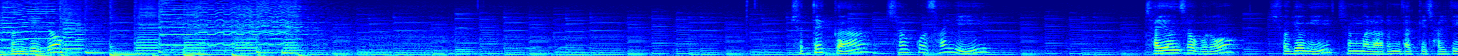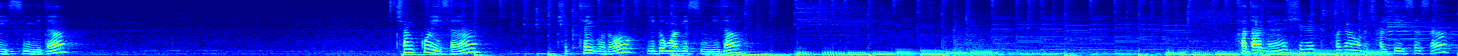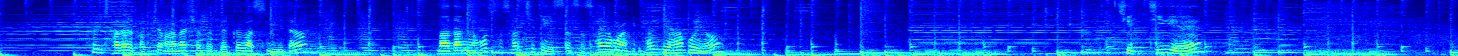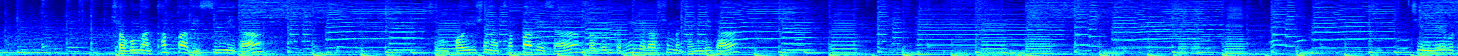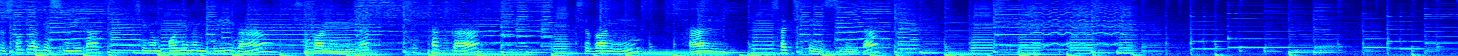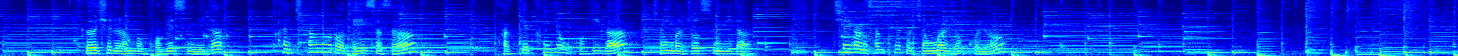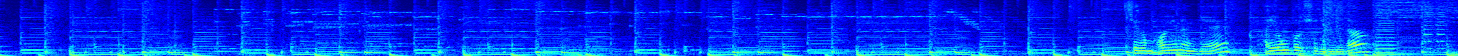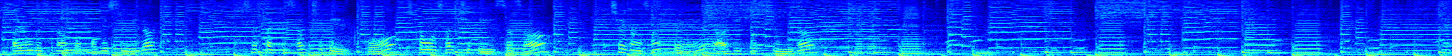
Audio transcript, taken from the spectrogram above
경계죠. 주택과 창고 사이 자연석으로 조경이 정말 아름답게 잘 되어 있습니다. 창고에서 주택으로 이동하겠습니다. 바닥은 시멘트 포장으로 잘 되어 있어서 큰 자랄 걱정 안 하셔도 될 것 같습니다. 마당에 호수 설치되어 있어서 사용하기 편리하고요. 집 뒤에 조그만 텃밭이 있습니다. 지금 보이시는 텃밭에서 먹을 것 해결하시면 됩니다. 집 내부를 소개하겠습니다. 지금 보이는 부위가 주방입니다. 식탁과 주방이 잘 설치되어 있습니다. 거실을 한번 보겠습니다. 큰 창으로 돼 있어서 밖에 풍경 보기가 정말 좋습니다. 채광 상태도 정말 좋고요. 지금 보이는 게 다용도실입니다. 다용도실 한번 보겠습니다. 세탁기 설치되어 있고 창호 설치되어 있어서 채광 상태 아주 좋습니다.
